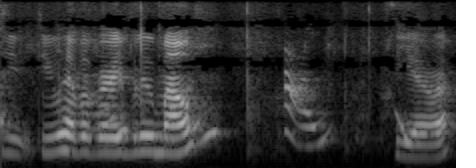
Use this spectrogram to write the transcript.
Do you, do you have a very blue mouth? Sierra?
